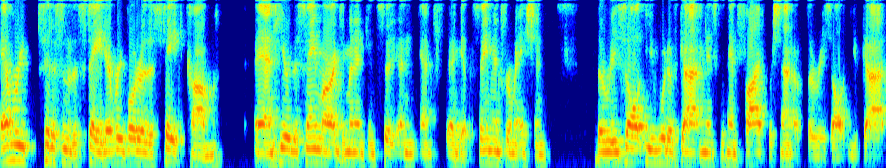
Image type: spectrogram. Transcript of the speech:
every citizen of the state, every voter of the state come and hear the same argument and consider and, and, and get the same information, the result you would have gotten is within 5% of the result you got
